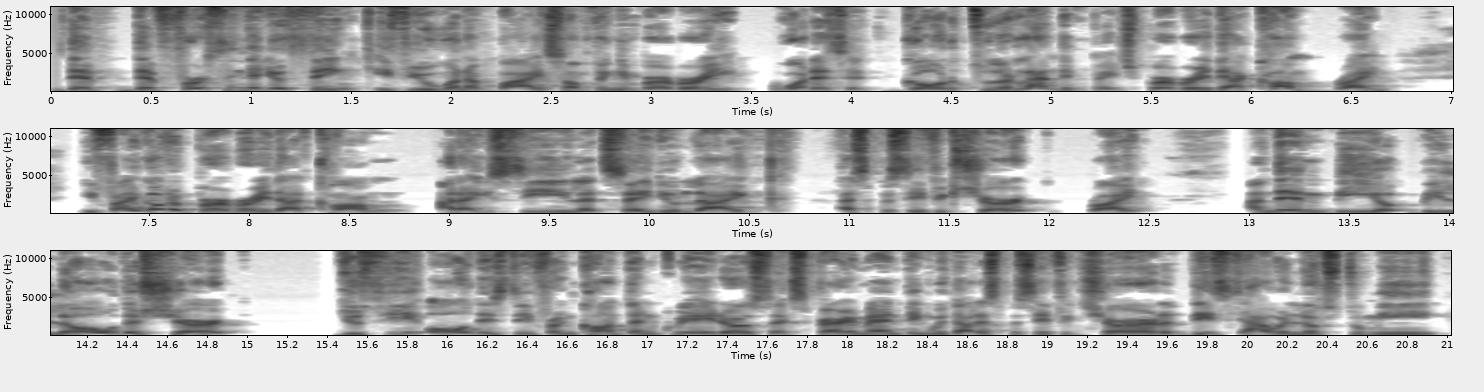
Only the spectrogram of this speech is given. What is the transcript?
The the first thing that you think if you want to buy something in Burberry, what is it? Go to their landing page, burberry.com, right? Mm-hmm. If I go to burberry.com and I see, let's say you like a specific shirt, right? And then be, below the shirt, you see all these different content creators experimenting with that specific shirt. This is how it looks to me.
